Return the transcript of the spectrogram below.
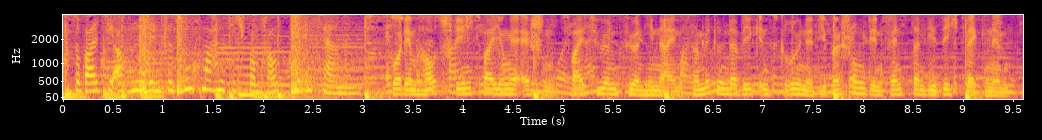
sobald sie auch nur den Versuch machen, sich vom Haus zu entfernen. Vor dem Haus stehen zwei junge Eschen, zwei Türen führen hinein, vermittelnder Weg ins Grüne, die Böschung den Fenstern die Sicht wegnimmt.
